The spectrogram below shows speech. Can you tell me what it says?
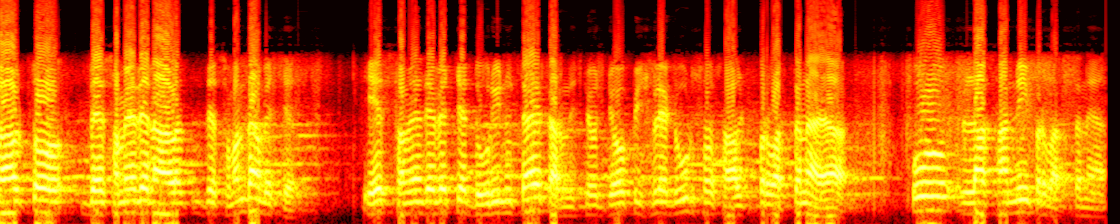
ਸਾਲ ਤੋਂ ਦੇ ਸਮੇਂ ਦੇ ਨਾਲ, ਦੇ ਸੰਬੰਧਾਂ ਵਿੱਚ, ਇਸ ਸਮੇਂ ਦੇ ਵਿੱਚ ਦੂਰੀ ਨੂੰ ਤੈਅ ਕਰਨ 'ਚ ਜੋ ਪਿਛਲੇ 150 ਸਾਲ 'ਚ ਪਰਿਵਰਤਨ ਆਇਆ, ਉਹ ਲਾਸਾਨੀ ਪਰਿਵਰਤਨ ਆ।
